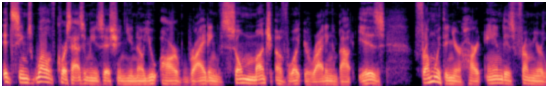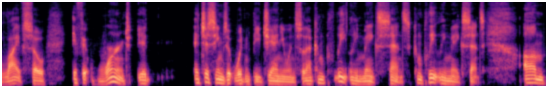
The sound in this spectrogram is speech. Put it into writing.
it seems, well, of course, as a musician, you know, you are writing so much of what you're writing about is from within your heart and is from your life. So if it weren't, it, it just seems it wouldn't be genuine. So that completely makes sense. Completely makes sense. Um,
